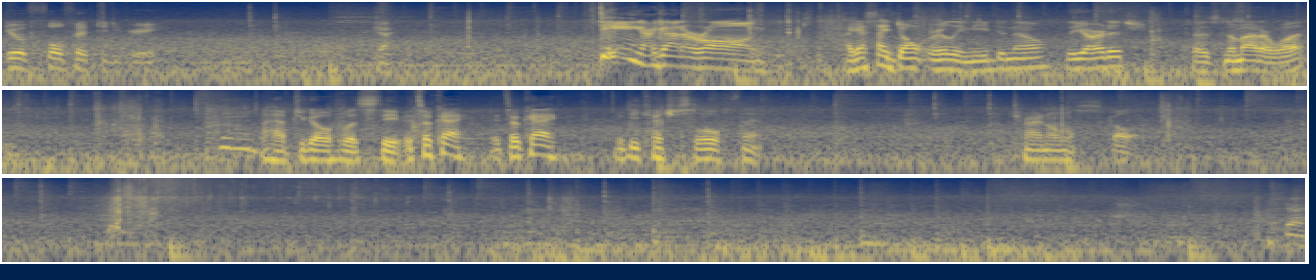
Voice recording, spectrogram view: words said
Do a full 50 degree. Okay. Dang, I got it wrong. I guess I don't really need to know the yardage because no matter what, I have to go with what Steve. It's okay. It's okay. Maybe he catches a little thin. Try and almost skull it. Okay.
